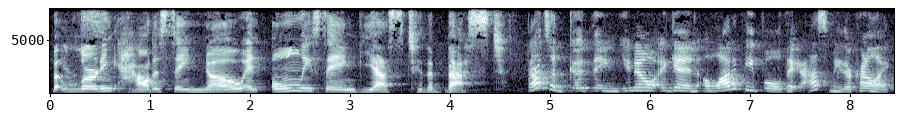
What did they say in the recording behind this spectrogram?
but learning how to say no and only saying yes to the best That's a good thing. You know, again, a lot of people they ask me, they're kind of like,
